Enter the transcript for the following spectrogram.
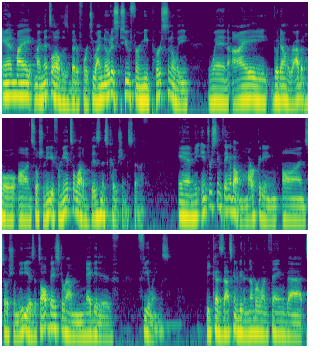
and my, my mental health is better for it too. I noticed too, for me personally, when I go down the rabbit hole on social media, for me, it's a lot of business coaching stuff. And the interesting thing about marketing on social media is it's all based around negative feelings because that's going to be the number one thing that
